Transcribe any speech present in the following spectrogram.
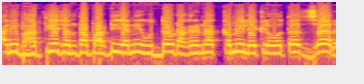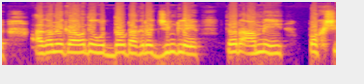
आणि भारतीय जनता पार्टी यांनी उद्धव ठाकरेंना कमी लेखलं होतं. जर आगामी काळामध्ये उद्धव ठाकरे जिंकले तर आम्ही पक्ष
